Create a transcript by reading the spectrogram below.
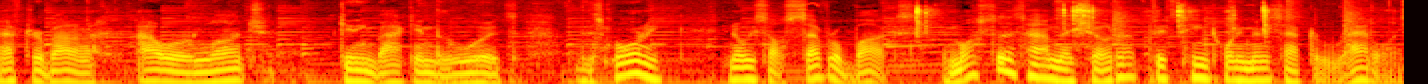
after about an hour lunch, getting back into the woods this morning, you know, we saw several bucks, and most of the time they showed up 15, 20 minutes after rattling.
